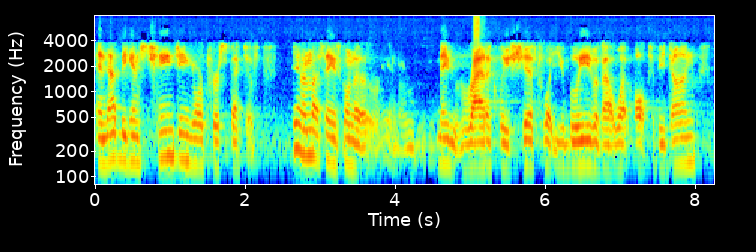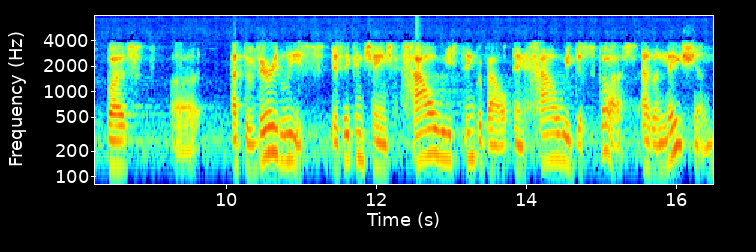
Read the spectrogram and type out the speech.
and that begins changing your perspective. You know, I'm not saying it's going to you know, maybe radically shift what you believe about what ought to be done, but uh, at the very least, if it can change how we think about and how we discuss as a nation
